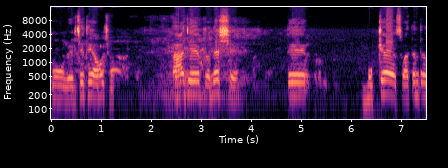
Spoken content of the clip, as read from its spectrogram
હું વેડછીથી આવું છું. આ જે પ્રદેશ છે તે મુખ્ય સ્વાતંત્ર્ય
